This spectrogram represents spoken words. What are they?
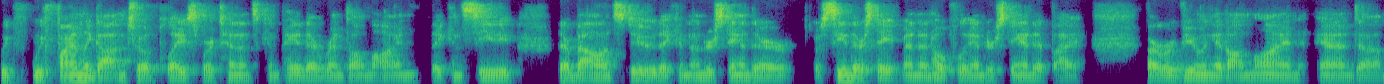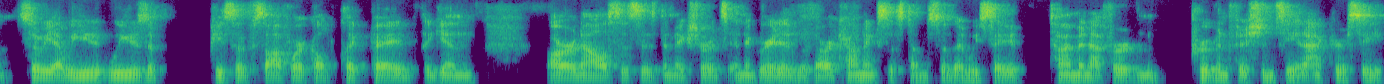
we've we finally gotten to a place where tenants can pay their rent online. They can see their balance due. They can understand their see their statement and hopefully understand it by by reviewing it online. And um, so yeah, we we use a piece of software called ClickPay. Again, our analysis is to make sure it's integrated with our accounting system so that we save time and effort and prove efficiency and accuracy.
